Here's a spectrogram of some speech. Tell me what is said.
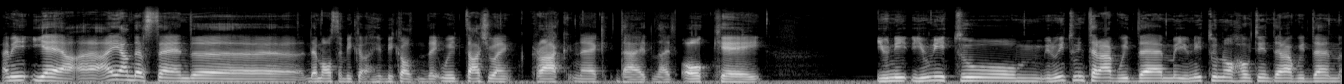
I mean, yeah, I understand uh, the monster because because they will touch you and crack neck. That like okay. You need you need to you need to interact with them. You need to know how to interact with them.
